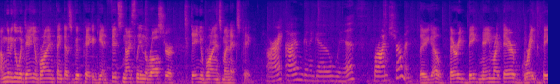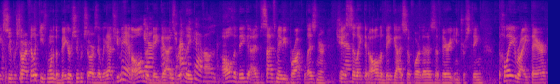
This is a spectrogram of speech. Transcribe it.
I'm going to go with Daniel Bryan. think that's a good pick. Again, fits nicely in the roster. Daniel Bryan's my next pick. All right, I'm going to go with Braun Strowman. There you go. Very big name right there. Great big superstar. I feel like he's one of the bigger superstars that we have. She may have all yeah, the big guys, I think, really. I think I have all the all the big guys, besides maybe Brock Lesnar. She Yeah. has selected all the big guys so far. That is a very interesting play right there.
